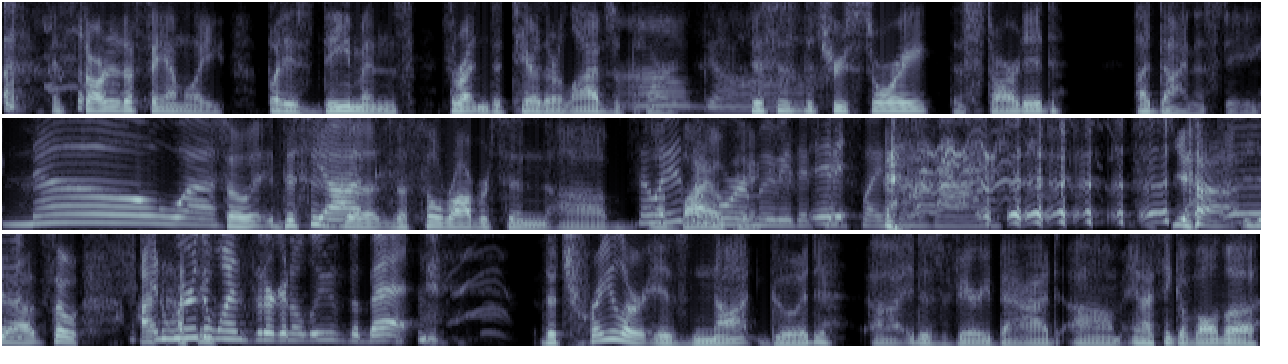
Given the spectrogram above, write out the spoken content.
And started a family, but his demons threatened to tear their lives apart. Oh, God. This is the true story that started a dynasty. No. So this is the Yuck. the Phil Robertson uh, So uh, it is biopic. a horror movie that It- takes place in a blind. Yeah, yeah. So I- and I we're the ones that are going to lose the bet. the trailer is not good. Uh, it is very bad. Um, and I think of all the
